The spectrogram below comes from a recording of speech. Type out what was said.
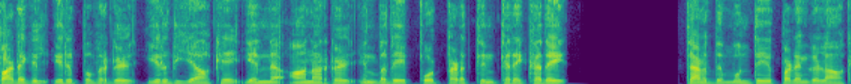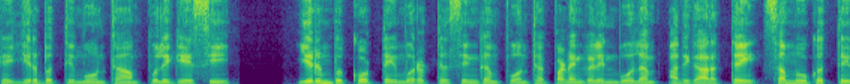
படகில் இருப்பவர்கள் இறுதியாக என்ன ஆனார்கள் என்பதே போட்படத்தின் திரைக்கதை. தனது முந்தைய படங்களாக இருபத்தி மூன்றாம் புலிகேசி இரும்புக்கோட்டை முரட்டு சிங்கம் போன்ற படங்களின் மூலம் அதிகாரத்தை சமூகத்தை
